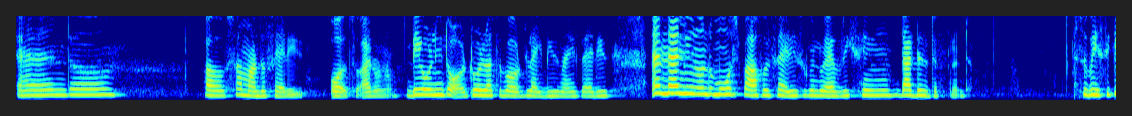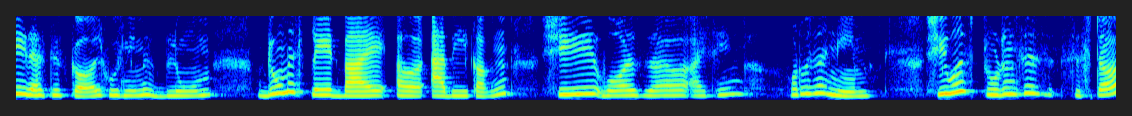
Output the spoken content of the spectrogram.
and uh, uh, some other fairies also. I don't know. They only told, told us about like these nine fairies, and then you know the most powerful fairies who can do everything. That is different. So basically, there's this girl whose name is Bloom. Bloom is played by uh, Abby Cowen. She was, uh, I think, what was her name? She was Prudence's sister.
